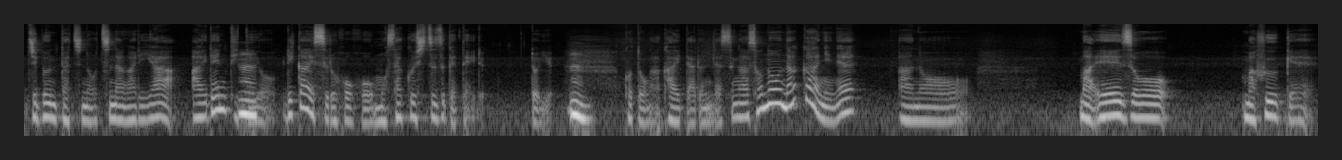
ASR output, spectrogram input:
自分たちのつながりやアイデンティティを理解する方法を模索し続けているということが書いてあるんですがその中にねあの、まあ、映像、まあ、風景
